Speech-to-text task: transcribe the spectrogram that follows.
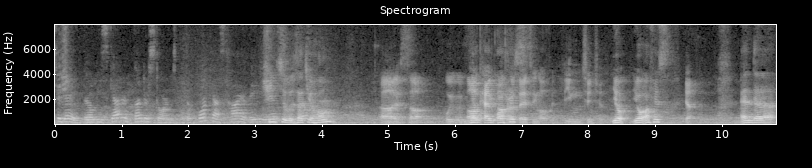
Today, there will be scattered thunderstorms with a forecast high of 88. Hsinchu, is that your home? Uh, it's uh, we, we The- our the headquarters office? is in office in Shenzhen. Your your office? Yeah. And uh,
